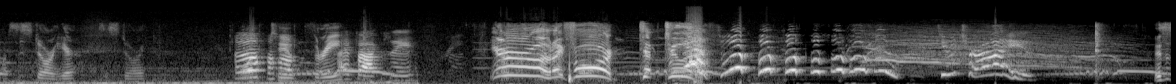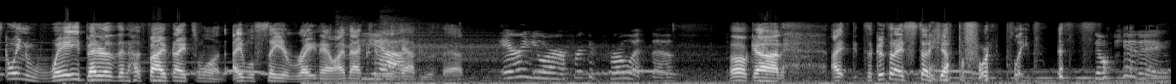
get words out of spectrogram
what's the story here? What's the story? Oh. One, two, three. Hi, Foxy. Yeah, night four. Tip two. Yes! Two tries. This is going way better than Five Nights One. I will say it right now. I'm actually Yeah. really happy with that. Erin, you are a freaking pro at this. Oh God, I, it's a good that I studied up before I played this. No kidding.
